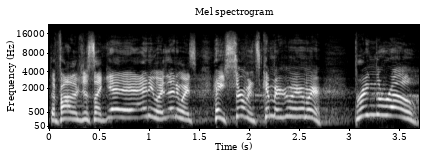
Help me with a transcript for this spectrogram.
The father's just like, yeah, yeah, anyways, anyways. Hey, servants, come here, come here, come here. Bring the robe.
